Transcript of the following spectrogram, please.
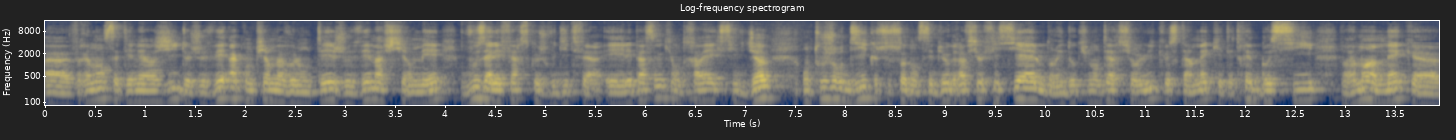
euh, vraiment cette énergie de je vais accomplir ma volonté, je vais m'affirmer, vous allez faire ce que je vous dis de faire. Et les personnes qui ont travaillé avec Steve Jobs ont toujours dit, que ce soit dans ses biographies officielles ou dans les documentaires sur lui, que c'était un mec qui était très bossy, vraiment un mec euh,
